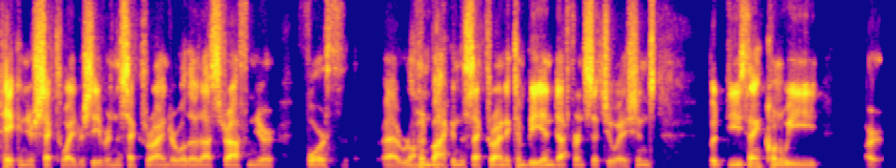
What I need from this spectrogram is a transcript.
taking your sixth wide receiver in the sixth round or whether that's drafting your fourth uh, running back in the sixth round. It can be in different situations. But do you think when we are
